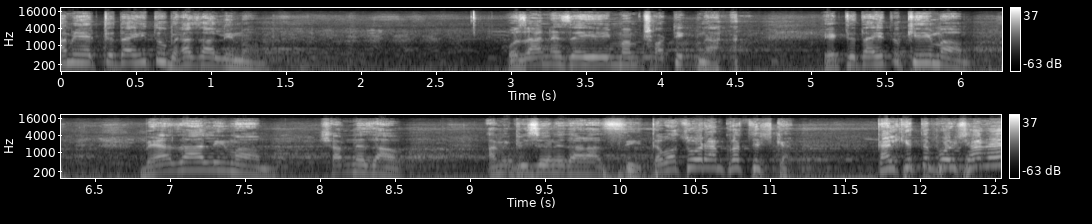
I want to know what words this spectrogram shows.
আমি একটু দাহি তু ভেজাল ইমাম। ও জানে যে এই ইমাম সঠিক না। একটু দাহি তো কি ইমাম? ভেজাল ইমাম। সামনে যাও, আমি পিছনে দাঁড়াচ্ছি। তা বছর আরাম করছিস কেন? কাল খেতে পয়সা নে।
